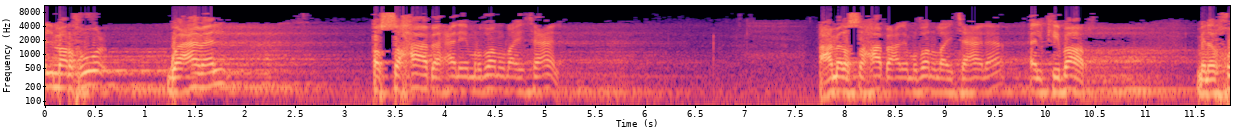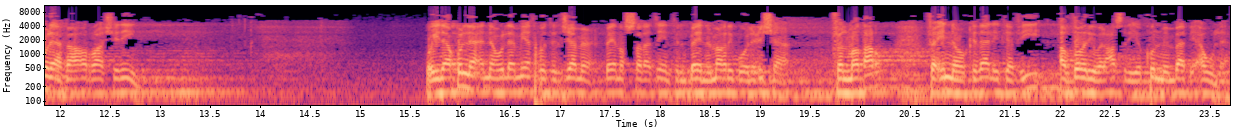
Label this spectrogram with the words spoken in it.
المرفوع وعمل الصحابة عليهم رضوان الله تعالى. عمل الصحابة عليهم رضوان الله تعالى الكبار من الخلفاء الراشدين. وإذا قلنا أنه لم يثبت الجمع بين الصلاتين في بين المغرب والعشاء في المطر فإنه كذلك في الظهر والعصر يكون من باب أولى.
